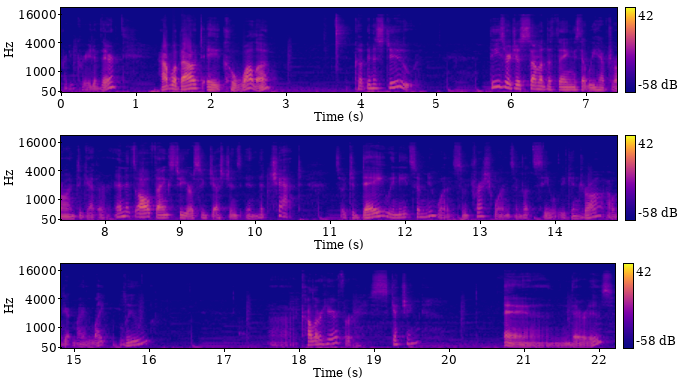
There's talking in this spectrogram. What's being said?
Pretty creative there. How about a koala cooking a stew? These are just some of the things that we have drawn together, and it's all thanks to your suggestions in the chat. So today we need some new ones, some fresh ones, and let's see what we can draw. I'll get my light blue uh, color here for sketching. And there it is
